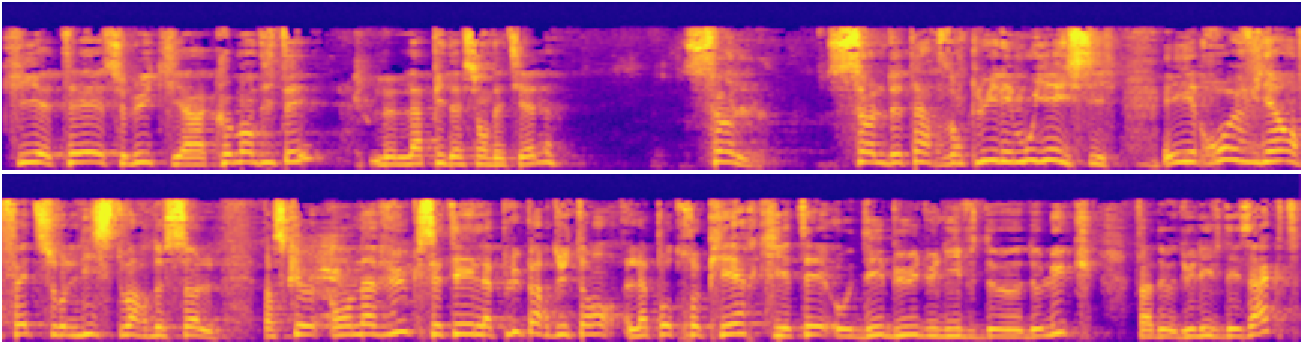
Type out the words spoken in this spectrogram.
Qui était celui qui a commandité la lapidation d'Étienne? Saul. Saul de Tarse. Donc lui, il est mouillé ici. Et il revient en fait sur l'histoire de Saul. Parce que on a vu que c'était la plupart du temps l'apôtre Pierre qui était au début du livre de, Luc, enfin du livre des Actes.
